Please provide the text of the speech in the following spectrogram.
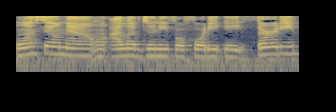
on sale now on I Love Dooney for $48.30.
